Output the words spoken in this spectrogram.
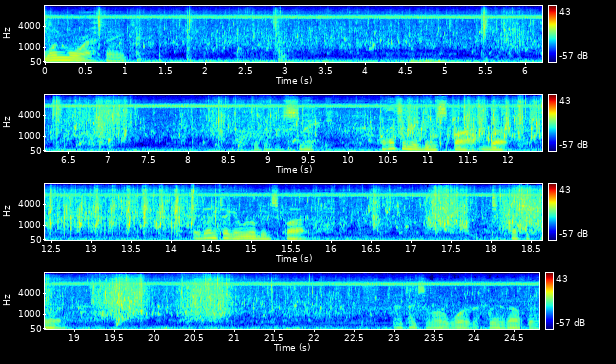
one more, I think. That's a little big spot, but it doesn't take a real big spot to catch a can. It takes a lot of water to clean it out, though.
